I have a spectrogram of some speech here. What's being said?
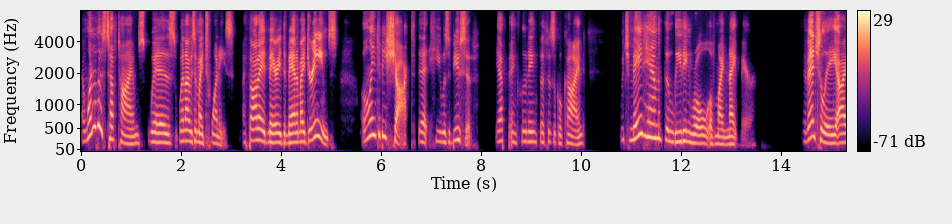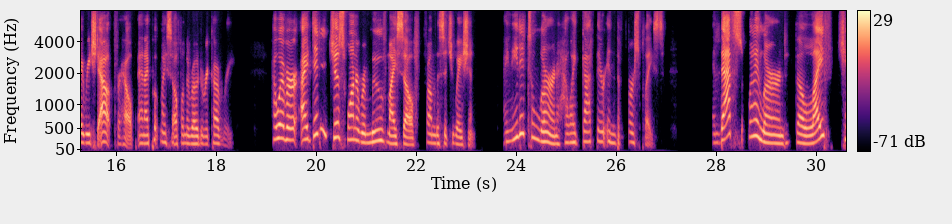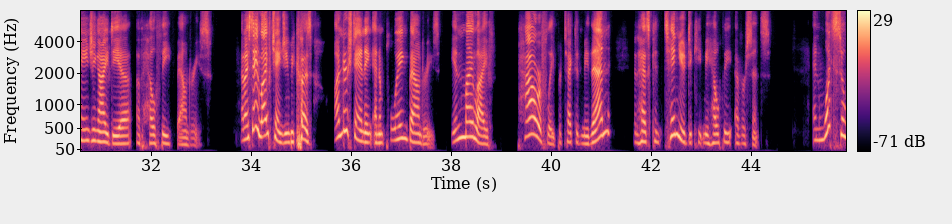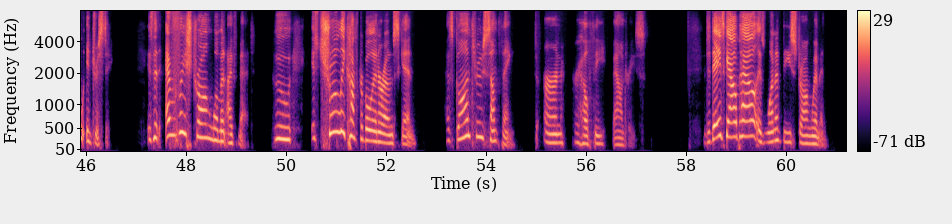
And one of those tough times was when I was in my 20s. I thought I had married the man of my dreams only to be shocked that he was abusive. Yep, including the physical kind, which made him the leading role of my nightmare. Eventually, I reached out for help and I put myself on the road to recovery. However, I didn't just want to remove myself from the situation. I needed to learn how I got there in the first place. And that's when I learned the life changing idea of healthy boundaries. And I say life changing because understanding and employing boundaries in my life powerfully protected me then and has continued to keep me healthy ever since. And what's so interesting is that every strong woman I've met who is truly comfortable in her own skin has gone through something to earn her healthy boundaries. Today's gal pal is one of these strong women.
